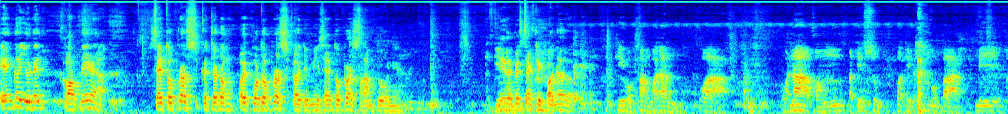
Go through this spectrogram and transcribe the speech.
เองก็อยู่ในกรอบนี้น่ะ ไซโตพลาสก็จะต้องไอโพโตพลาสก็จะมีไซโตพลาสสามตัวเนี่ย นี่เลยเป็นไซคลิกออเดอร์ที่ผมฟังพระท่านว่าหัวหน้าของปฏิสุปฏิจจสมุปบาทมีอ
